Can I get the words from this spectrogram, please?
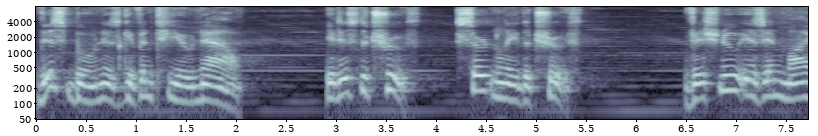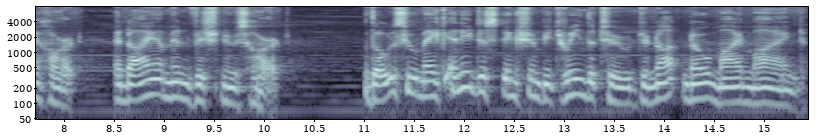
This boon is given to you now. It is the truth, certainly the truth. Vishnu is in my heart, and I am in Vishnu's heart. Those who make any distinction between the two do not know my mind.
